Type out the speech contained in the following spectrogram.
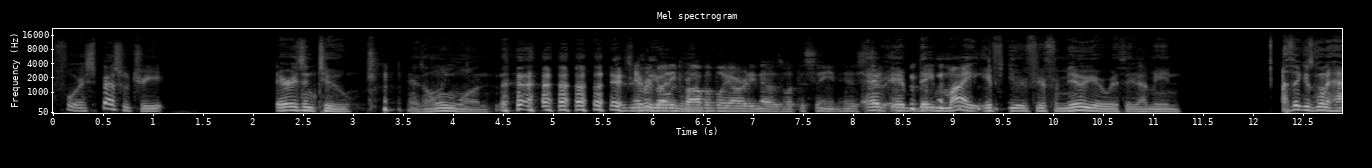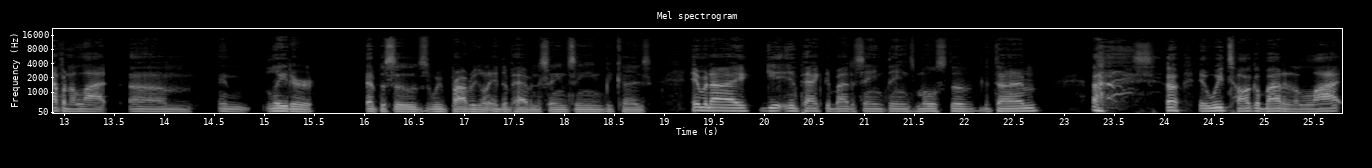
for a special treat, there isn't two. There's only one. There's Everybody only one. probably already knows what the scene is. they might if you if you're familiar with it. I mean, I think it's going to happen a lot. Um, in later episodes, we're probably going to end up having the same scene because him and I get impacted by the same things most of the time, so, and we talk about it a lot.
